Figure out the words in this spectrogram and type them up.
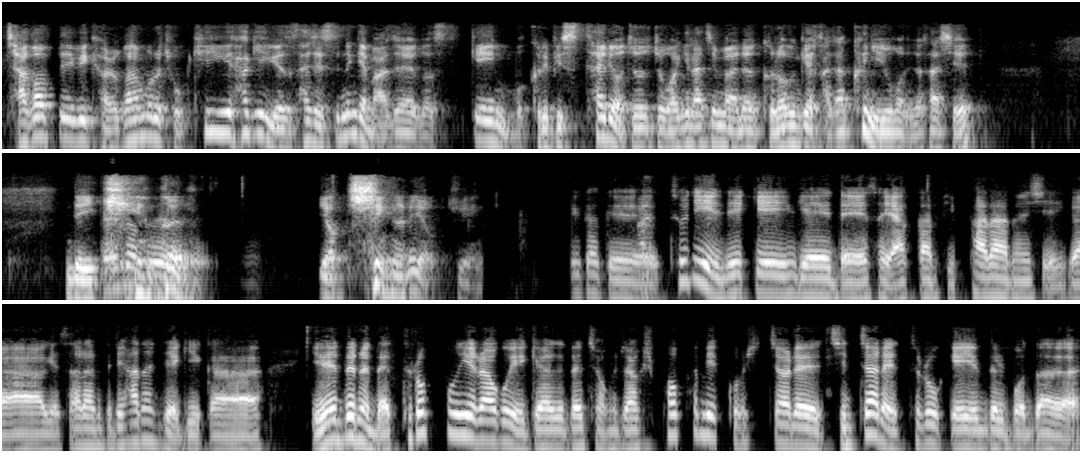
작업 대비 결과물을 좋게 하기 위해서 사실 쓰는 게 맞아요. 그 게임 뭐 그래픽 스타일이 어쩌고저쩌고 하긴 하지만은 그런 게 가장 큰 이유거든요, 사실. 근데 이 게임은 그, 역주행을 해, 역주행. 그러니까 그 2D 인디 게임계에 대해서 약간 비판하는 시각의 사람들이 하는 얘기가 얘네들은 레트로풍이라고 얘기하는데 정작 슈퍼패미콤 시절에 진짜 레트로 게임들보다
